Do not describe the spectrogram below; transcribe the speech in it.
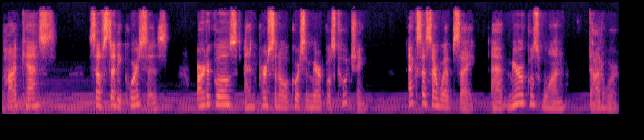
podcasts, self study courses, articles, and personal Course in Miracles coaching, access our website at miraclesone.org.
